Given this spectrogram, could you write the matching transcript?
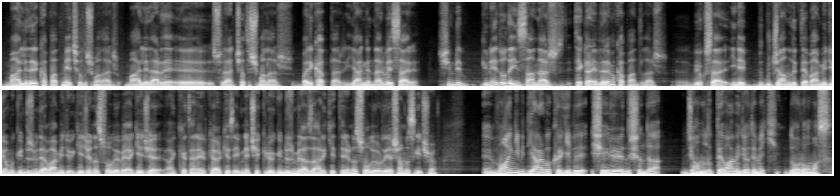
mahalleleri kapatmaya çalışmalar, mahallelerde e, süren çatışmalar, barikatlar, yangınlar vesaire. Şimdi Güneydoğu'da insanlar tekrar evlere mi kapandılar? E, yoksa yine bu canlılık devam ediyor mu? Gündüz mü devam ediyor? Gece nasıl oluyor? Veya gece hakikaten herkes evine çekiliyor, gündüz mü biraz daha hareketleniyor? Nasıl oluyor orada? Yaşam nasıl geçiyor? E, Van gibi, Diyarbakır gibi şehirlerin dışında canlılık devam ediyor demek doğru olmaz.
